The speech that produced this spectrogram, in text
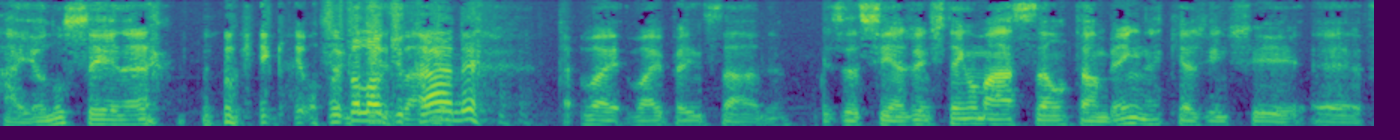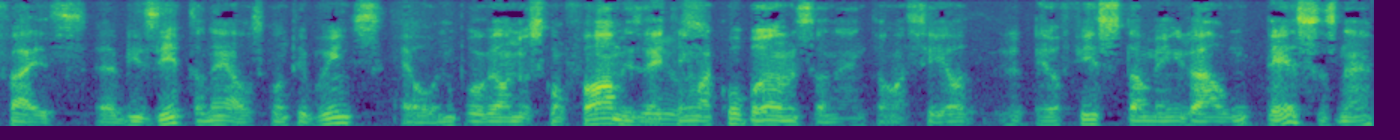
Ah, eu não sei, né? Você está lá de cá, né? Vai, vai pensar, né? Mas assim, a gente tem uma ação também, né, que a gente é, faz é, visita, né, aos contribuintes, é, no programa Nos Conformes, aí tem uma cobrança, né, então assim, eu, eu fiz também já um desses, né,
